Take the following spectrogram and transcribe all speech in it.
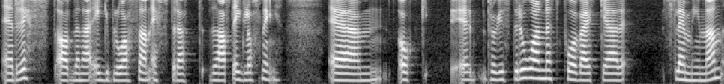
en rest av den här äggblåsan efter att vi har haft ägglossning. Ehm, och eh, progesteronet påverkar slemhinnan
